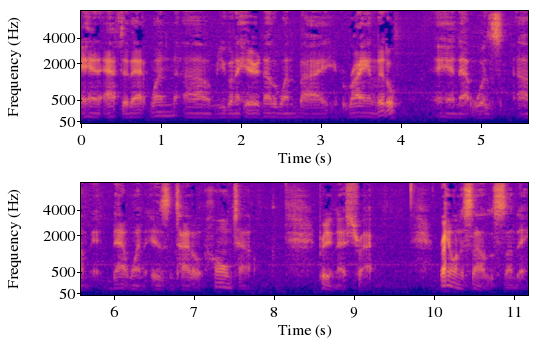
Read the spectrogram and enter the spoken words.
And after that one, um, you're going to hear another one by Ryan Little, and that was um, that one is entitled "Hometown." Pretty nice track. Right here on the Sounds of Sunday.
